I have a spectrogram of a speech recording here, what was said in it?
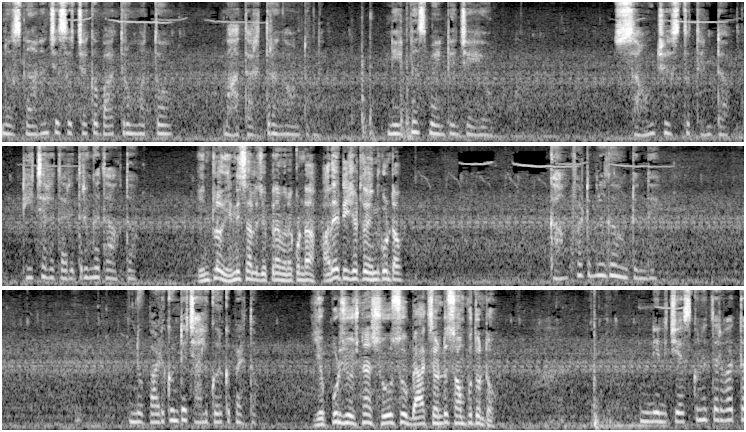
నువ్వు స్నానం చేసి వచ్చాక బాత్రూమ్ మొత్తం మా దరిద్రంగా ఉంటుంది. నీట్నెస్ మెయింటైన్ చేయవు సౌండ్ చేస్తూ తింటావు టీచర్ల దరిద్రంగా తాగుతావు ఇంట్లో ఎన్నిసార్లు చెప్పినా వినకుండా అదే టీషర్ట్తో ఎందుకుంటావు? కంఫర్టబుల్గా ఉంటుంది. నువ్వు పడుకుంటే చాలు గురక పెడతావు. ఎప్పుడు చూసినా షూస్ బ్యాగ్స్ అంటూ చంపుతుంటావు నేను చేసుకున్న తర్వాత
